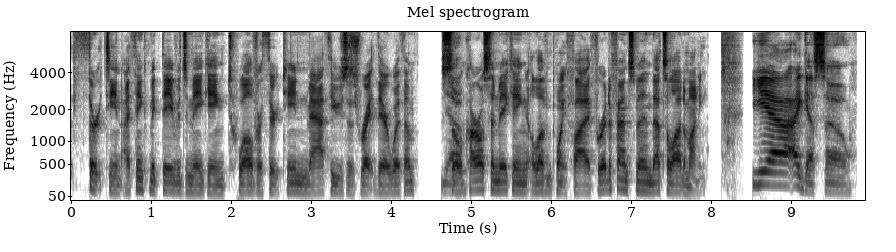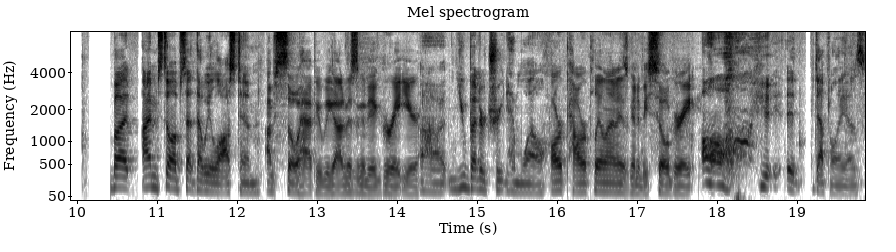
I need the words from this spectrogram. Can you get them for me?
13. I think McDavid's making 12 or 13. Matthews is right there with him. So Karlsson making 11.5 for a defenseman, that's a lot of money. yeah, I guess so. But I'm still upset that we lost him. I'm so happy we got him. This is going to be a great year. Uh, you better treat him well. Our power play line is going to be so great. Oh, it definitely is.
